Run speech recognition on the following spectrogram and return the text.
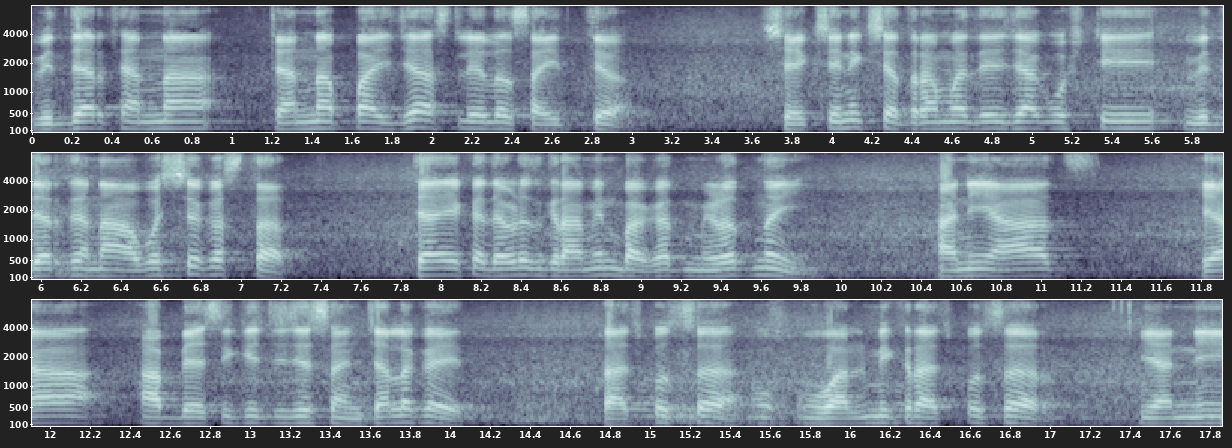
विद्यार्थ्यांना त्यांना पाहिजे असलेलं साहित्य शैक्षणिक क्षेत्रामध्ये ज्या गोष्टी विद्यार्थ्यांना आवश्यक असतात त्या एखाद्या वेळेस ग्रामीण भागात मिळत नाही. आणि आज या अभ्यासिकेचे जे संचालक आहेत राजपूत सर वाल्मिक राजपूत सर यांनी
